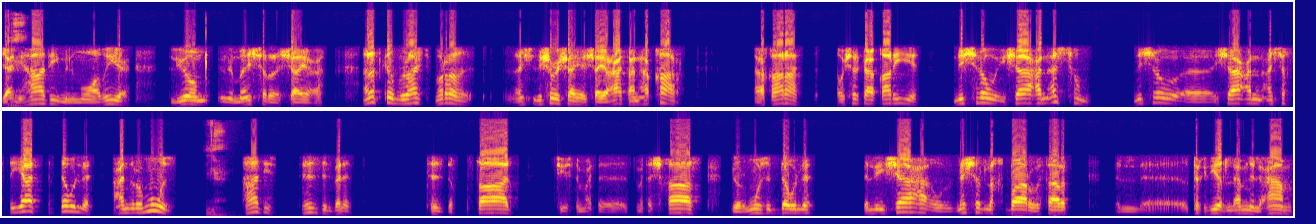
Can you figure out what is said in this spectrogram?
يعني هذه من المواضيع اليوم لما ننشر الشائعة. أنا أذكر براشد مرة نشروا شائع- شائعات عن عقار عقارات أو شركة عقارية. نشروا اشاعه عن أسهم نشروا آه، اشاعه عن عن شخصيات في الدولة عن رموز. نعم. هذه تهز البلد تهز الاقتصاد سمعة سمعة أشخاص لرموز الدولة. الإشاعة أو نشر الأخبار وإثارة تقدير الأمن العام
